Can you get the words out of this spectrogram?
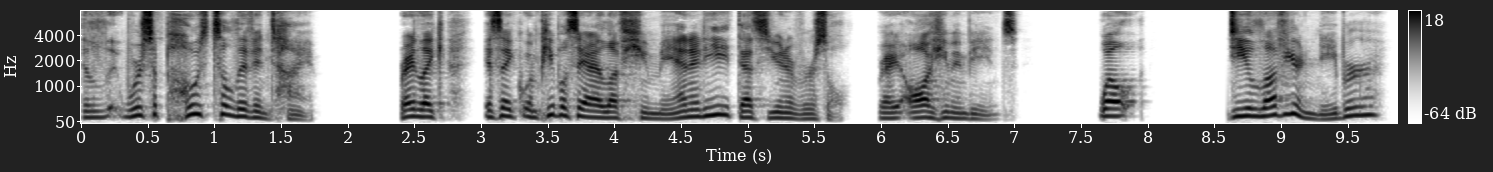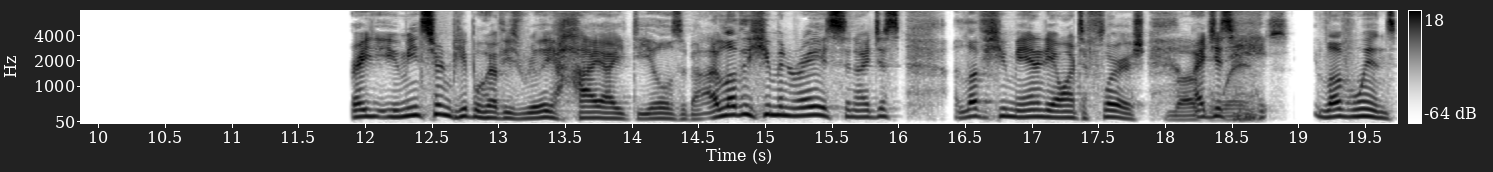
The, we're supposed to live in time, right? Like it's like when people say I love humanity, that's universal, right? All human beings. Well, do you love your neighbor? Right? You meet certain people who have these really high ideals about, I love the human race and I just, I love humanity. I want it to flourish. Love I just wins. hate, love wins.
